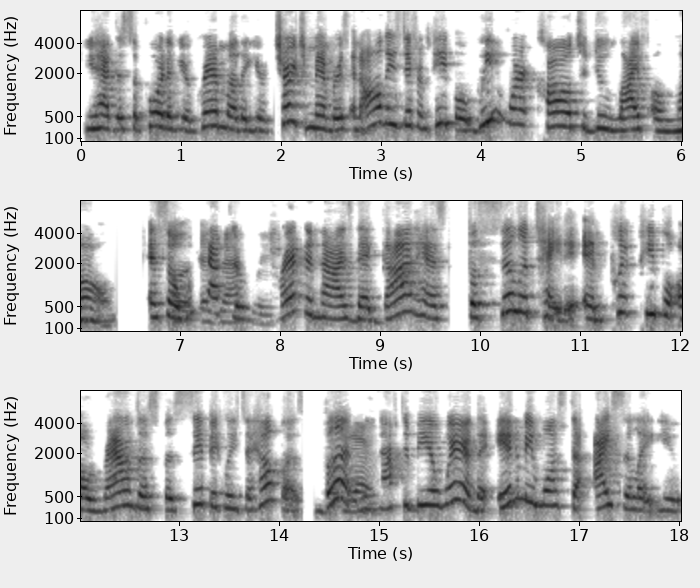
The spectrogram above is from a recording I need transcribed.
You had the support of your grandmother, your church members, and all these different people. We weren't called to do life alone. And so uh, we exactly. have to recognize that God has facilitated and put people around us specifically to help us. But yes. we have to be aware the enemy wants to isolate you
